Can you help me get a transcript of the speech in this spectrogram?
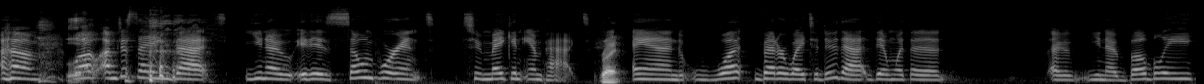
Um, well, I'm just saying that you know it is so important to make an impact. Right. And what better way to do that than with a, a you know, bubbly,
